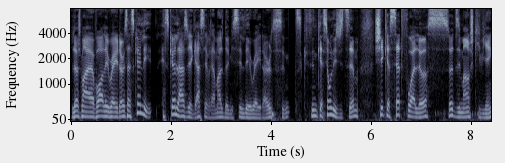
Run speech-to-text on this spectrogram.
Là, je m'en vais voir les Raiders. Est-ce que, les, est-ce que Las Vegas est vraiment le domicile des Raiders? C'est une, c'est une question légitime. Je sais que cette fois-là, ce dimanche qui vient,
